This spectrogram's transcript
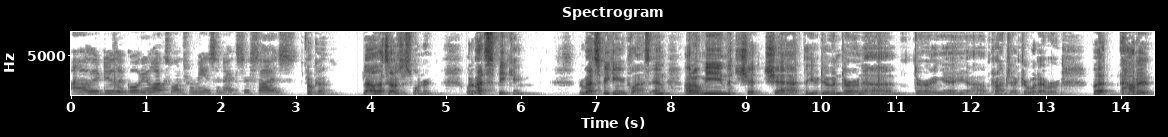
I would do the Goldilocks one for me as an exercise. Okay. No, that's, I was just wondering. What about speaking? What about speaking in class? And I don't mean the chit chat that you're doing during a during a uh, project or whatever, but how do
